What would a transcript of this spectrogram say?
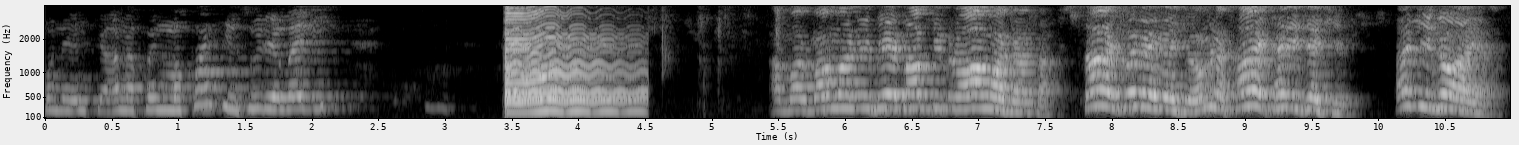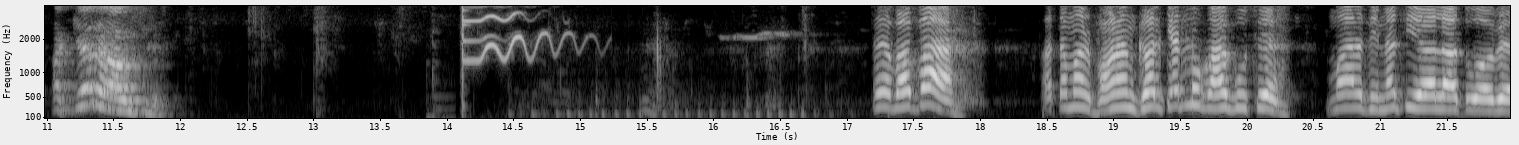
મને એમ કે આના પૈનમાં ફાંસી સૂર્ય લાગી. અમારા મામાની બે બાપ દીકરો આવવાના હતા. સાય બનાવી લેજો હમણાં સાય ઠરી જશે. હજી ન આવ્યા આ ક્યારે આવશે? એ બાપા આ તમારા ભાણાનું ઘર કેટલું આગું છે? મારાથી નથી હલાતું હવે.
